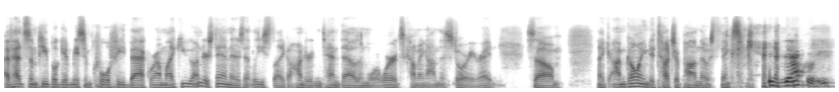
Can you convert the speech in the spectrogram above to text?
I've had some people give me some cool feedback where I'm like, you understand there's at least like 110,000 more words coming on this story, right? So, like, I'm going to touch upon those things again. Exactly.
